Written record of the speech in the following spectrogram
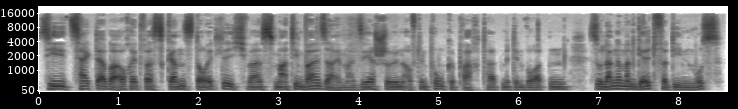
Sie zeigt aber auch etwas ganz deutlich, was Martin Walser einmal sehr schön auf den Punkt gebracht hat mit den Worten, solange man Geld verdienen muss,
